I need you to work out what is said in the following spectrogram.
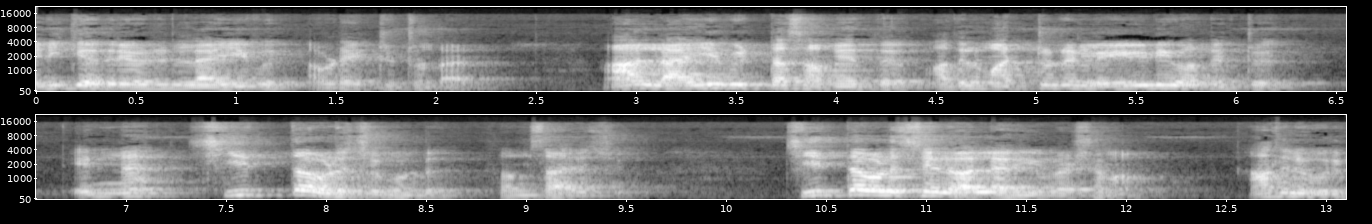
എനിക്കെതിരെ ഒരു ലൈവ് അവിടെ ഇട്ടിട്ടുണ്ടായിരുന്നു. ആ ലൈവ് ഇട്ട സമയത്ത് അതിൽ മറ്റൊരു ലേഡി വന്നിട്ട് എന്നെ ചീത്ത വിളിച്ചുകൊണ്ട് സംസാരിച്ചു. ചീത്ത വിളിച്ചാലും അല്ല എനിക്ക് വിഷമം. അതിൽ ഒരു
